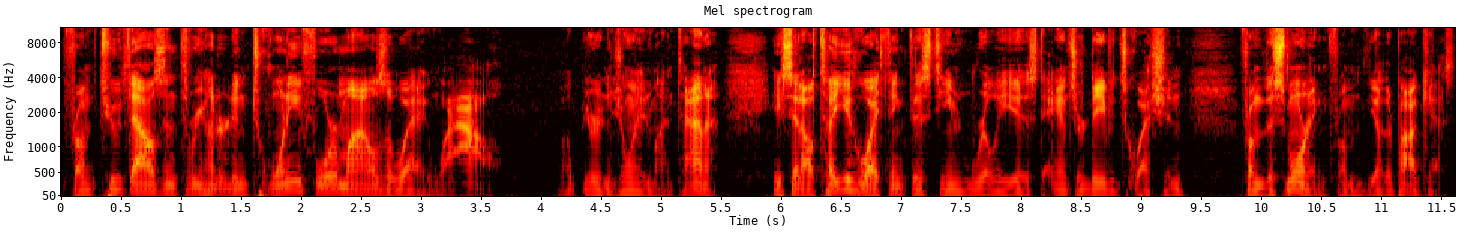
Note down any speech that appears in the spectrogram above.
from 2,324 miles away. Wow. Hope you're enjoying Montana. He said, I'll tell you who I think this team really is to answer David's question from this morning from the other podcast.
